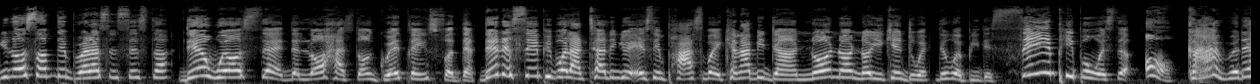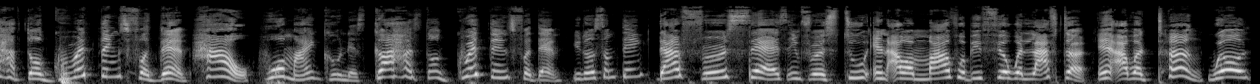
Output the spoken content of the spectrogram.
You know something, brothers and sisters? They will say the Lord has done great things for them. They're the same people that are telling you it's impossible, it cannot be done. No, no, no, you can't do it. They will be the same people will say, Oh, God really have done great things for them. How? Oh my goodness. God has done great things for them. You know something? That verse says in verse 2, and our mouth will be filled with laughter, and our tongue will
